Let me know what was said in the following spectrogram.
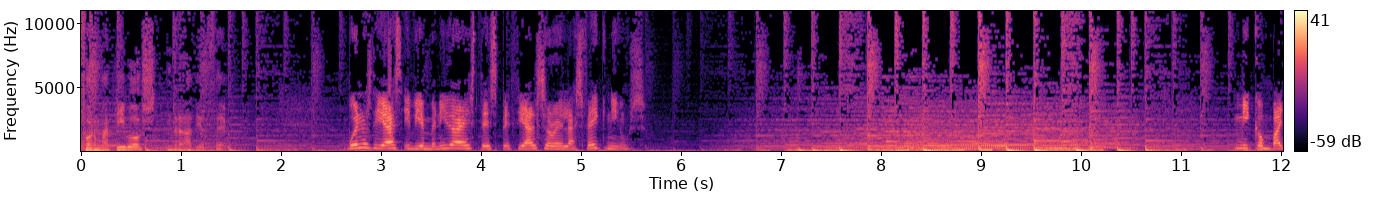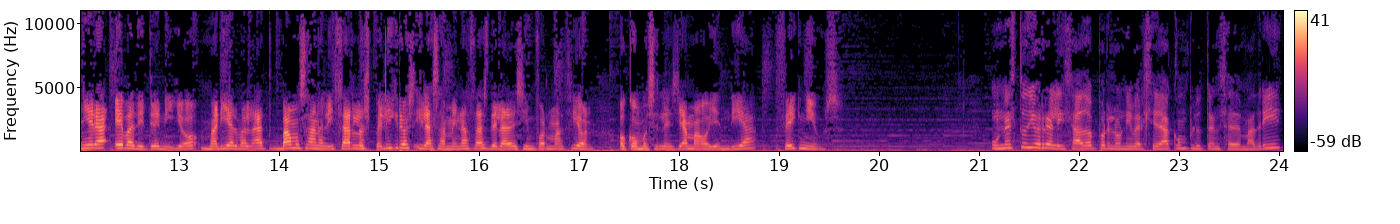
Informativos Radio CEU. Buenos días y bienvenido a este especial sobre las fake news. Mi compañera Eva Ditren y yo, María Albalat, vamos a analizar los peligros y las amenazas de la desinformación, o como se les llama hoy en día, fake news. Un estudio realizado por la Universidad Complutense de Madrid,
